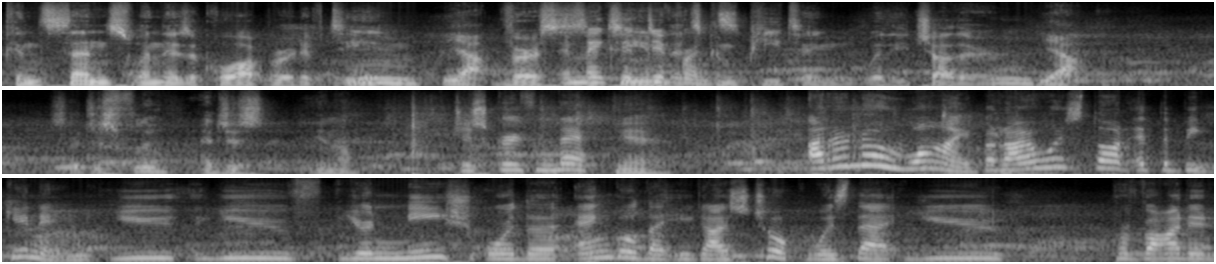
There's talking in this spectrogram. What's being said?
can sense when there's a cooperative team mm. Yeah. versus It makes a a team that's competing with each other. Yeah. So it just flew. It just, you know, Just grew from there. yeah. I don't know why, but I always thought at the beginning you you've your niche or the angle that you guys took was that you provided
